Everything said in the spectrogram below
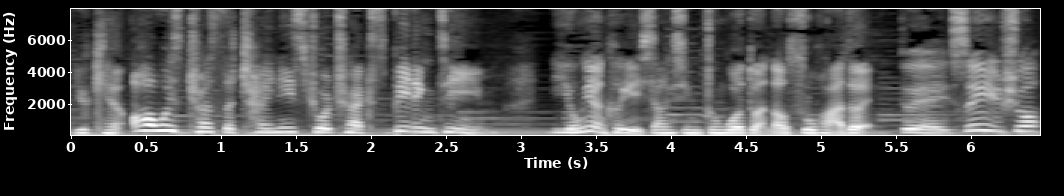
"You can always trust the Chinese short track speeding team." 你永远可以相信中国短道速滑队。对，所以说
